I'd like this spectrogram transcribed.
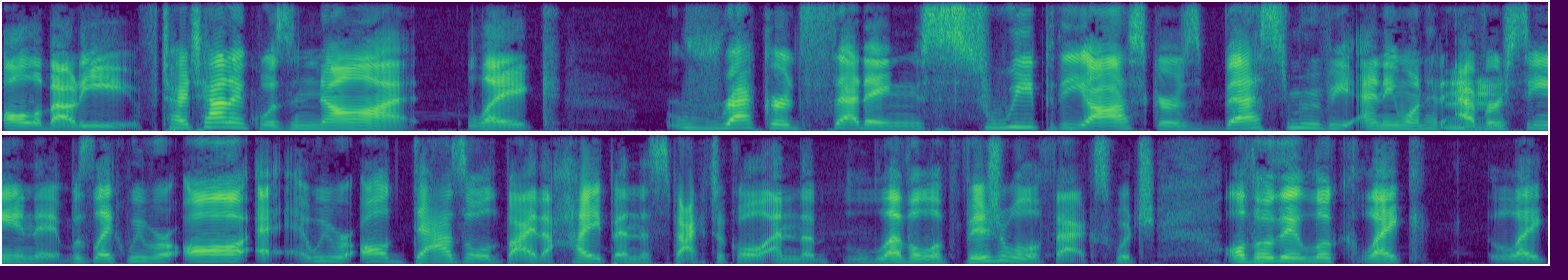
all about Eve. Titanic was not like record setting sweep the Oscars best movie anyone had ever seen. It was like we were all eh, we were all dazzled by the hype and the spectacle and the level of visual effects which although they look like like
